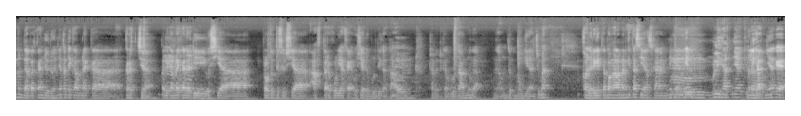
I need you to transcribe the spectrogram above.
mendapatkan jodohnya ketika mereka kerja, ketika Hmm, mereka ada di usia produktif usia after kuliah kayak usia 23 tahun Hmm. sampai 30 tahun tuh nggak nggak menutup kemungkinan. Cuma kalau dari kita pengalaman kita sih yang sekarang ini kayak mungkin Hmm, melihatnya kita melihatnya kayak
